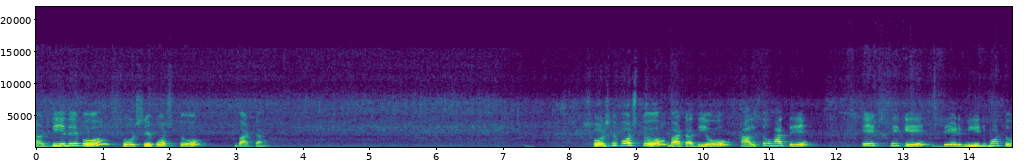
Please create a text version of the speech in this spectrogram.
আর দিয়ে দেব সর্ষে পোস্ত বাটা। সর্ষে পোস্ত বাটা দিয়েও আলতো হাতে এক থেকে দেড় মিনিট মতো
